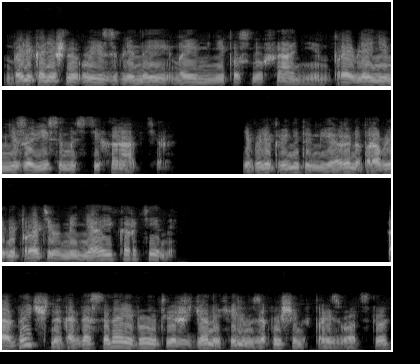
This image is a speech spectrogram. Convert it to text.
были, конечно, уязвлены моим непослушанием, проявлением независимости характера, и были приняты меры, направленные против меня и картины. Обычно, когда сценарий был утвержден и фильм запущен в производство,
